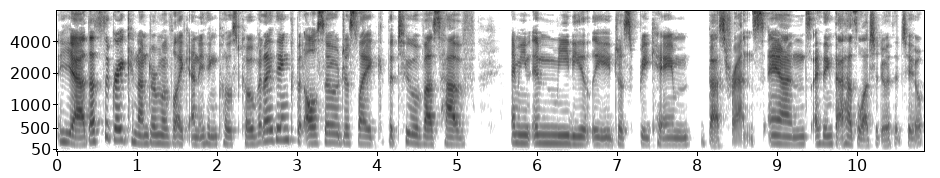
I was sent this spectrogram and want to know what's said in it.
Yeah, that's the great conundrum of like anything post COVID, I think, but also just like the two of us have I mean, immediately just became best friends. And I think that has a lot to do with it too.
